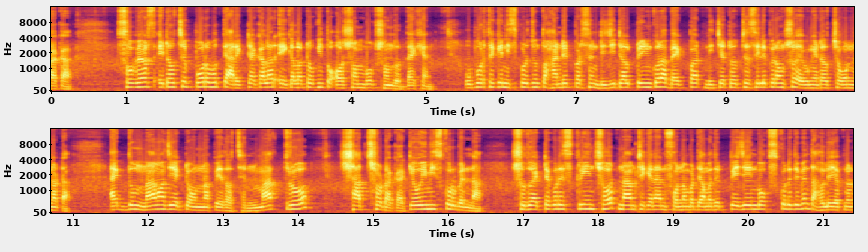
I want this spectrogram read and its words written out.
টাকা। সো ভিউয়ার্স এটা হচ্ছে পরবর্তী আরেকটা কালার এই কালারটাও কিন্তু অসম্ভব সুন্দর, দেখেন। উপর থেকে নিচ পর্যন্ত হান্ড্রেড পার্সেন্ট ডিজিটাল প্রিন্ট করা ব্যাক পার্ট নিচেটা হচ্ছে স্লিপের অংশ এবং এটা হচ্ছে ওন্নাটা একদম নামাজি একটা ওন্না পেয়ে যাচ্ছেন, মাত্র সাতশো টাকা। কেউই মিস করবেন না। শুধু একটা করে স্ক্রিনশট নাম, ঠিকানা ফোন নাম্বার দিয়ে আমাদের পেজে ইনবক্স করে দেবেন, তাহলেই আপনার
